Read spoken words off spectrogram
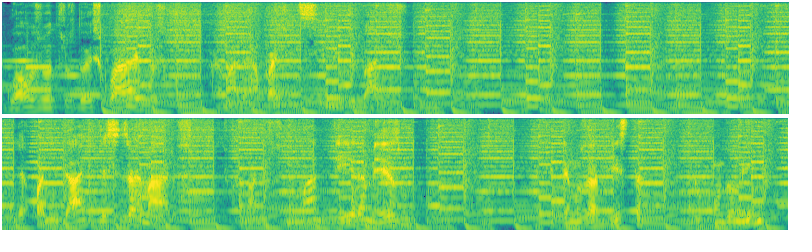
igual os outros dois quartos, armário na parte de cima e de baixo. Olha a qualidade desses armários. Armários de madeira mesmo. Aqui temos a vista condomínio.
